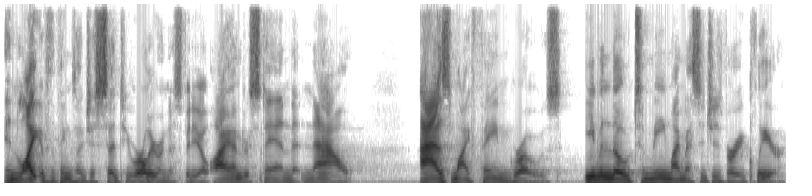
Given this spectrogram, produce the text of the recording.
in light of the things I just said to you earlier in this video, I understand that now, as my fame grows, even though to me my message is very clear,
